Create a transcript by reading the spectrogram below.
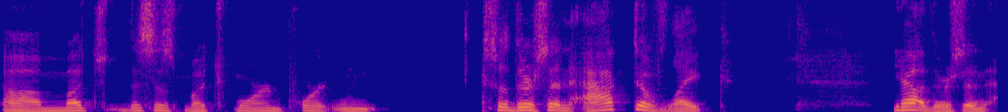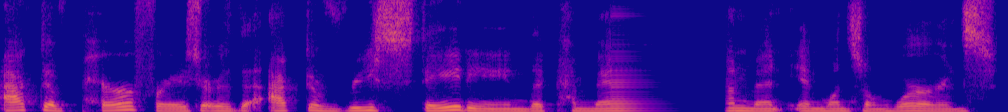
Um, much, this is much more important. So there's an act of like, yeah, there's an act of paraphrase or the act of restating the commandment in one's own words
